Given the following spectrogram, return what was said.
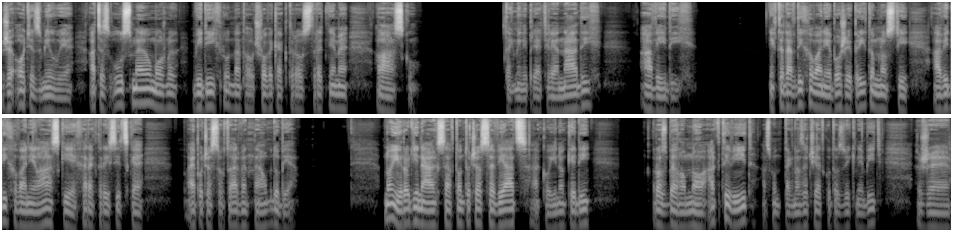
že Otec miluje a cez úsmev môžeme vydýchnuť na toho človeka, ktorého stretneme, lásku. Tak, milí priatelia, nádych a výdych. Nech teda vdychovanie Božej prítomnosti a vydýchovanie lásky je charakteristické aj počas tohto adventného obdobia. Mnohých rodinách sa v tomto čase viac ako inokedy rozbehlo mnoho aktivít, aspoň tak na začiatku to zvykne byť, že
